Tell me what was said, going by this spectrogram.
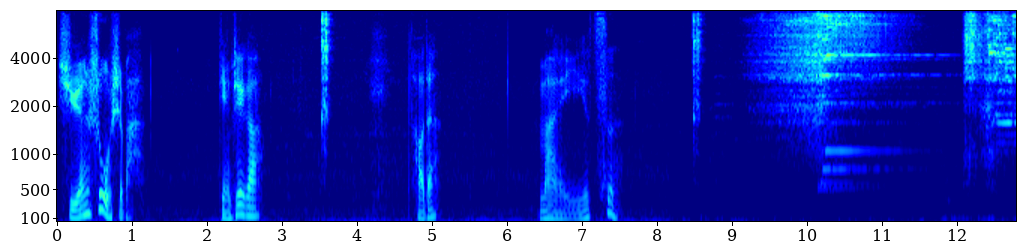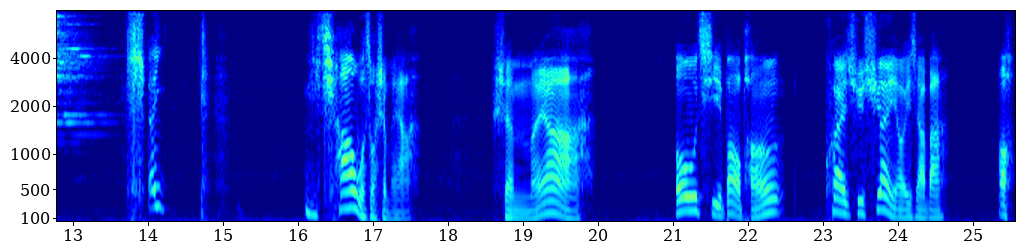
许愿树是吧？点这个，好的。买一次。你掐我做什么呀？什么呀？欧气爆棚，快去炫耀一下吧！哦，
